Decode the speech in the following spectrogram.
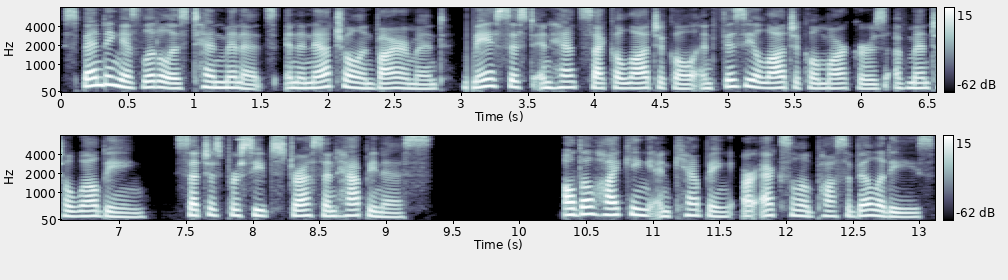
Spending as little as 10 minutes in a natural environment may assist enhance psychological and physiological markers of mental well-being, such as perceived stress and happiness. Although hiking and camping are excellent possibilities,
